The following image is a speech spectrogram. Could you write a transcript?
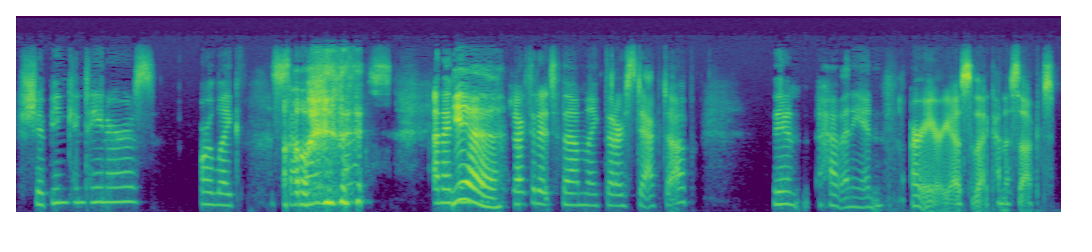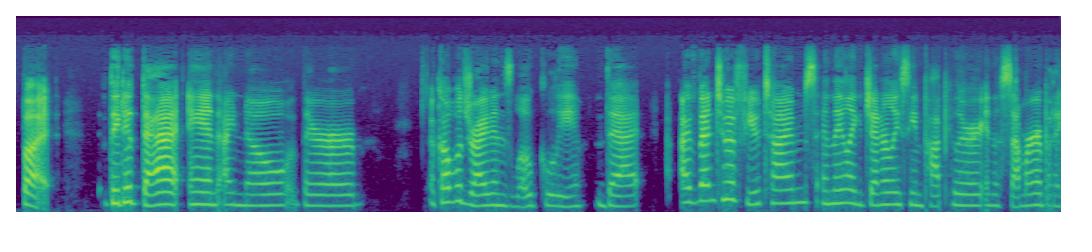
shipping containers or like oh. And I think yeah. projected it to them like that are stacked up. They didn't have any in our area, so that kind of sucked. But they did that, and I know there are a couple drive-ins locally that I've been to a few times, and they like generally seem popular in the summer. But I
